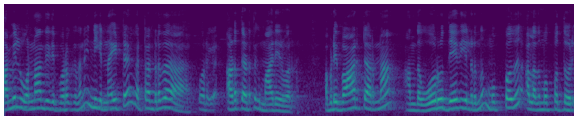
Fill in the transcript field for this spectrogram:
தமிழ் ஒன்றாந்தேதி பிறக்குதுன்னா இன்றைக்கி நைட்டு வெட்டன்றது ஒரு அடுத்த இடத்துக்கு மாறிடுவார். அப்படி மாறிட்டாருன்னா அந்த ஒரு தேதியிலிருந்து முப்பது அல்லது முப்பத்தோரு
